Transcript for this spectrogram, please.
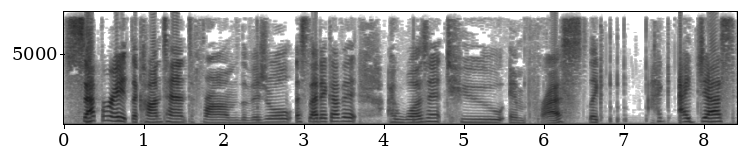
separate the content from the visual aesthetic of it, I wasn't too impressed. Like I I just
